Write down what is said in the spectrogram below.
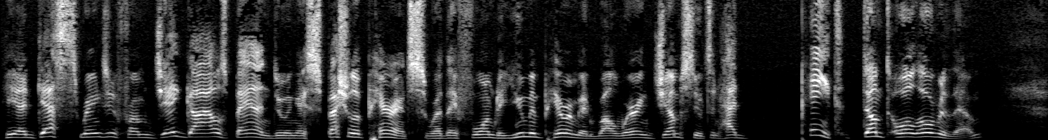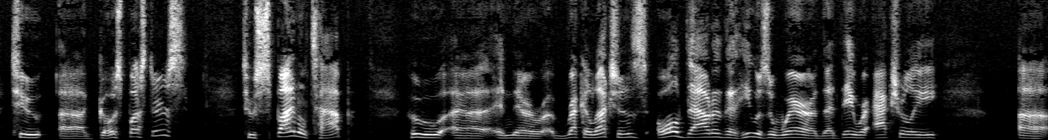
He had guests ranging from J. Geils Band doing a special appearance where they formed a human pyramid while wearing jumpsuits and had paint dumped all over them, to uh, Ghostbusters, to Spinal Tap, who, uh, in their recollections, all doubted that he was aware that they were actually uh,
